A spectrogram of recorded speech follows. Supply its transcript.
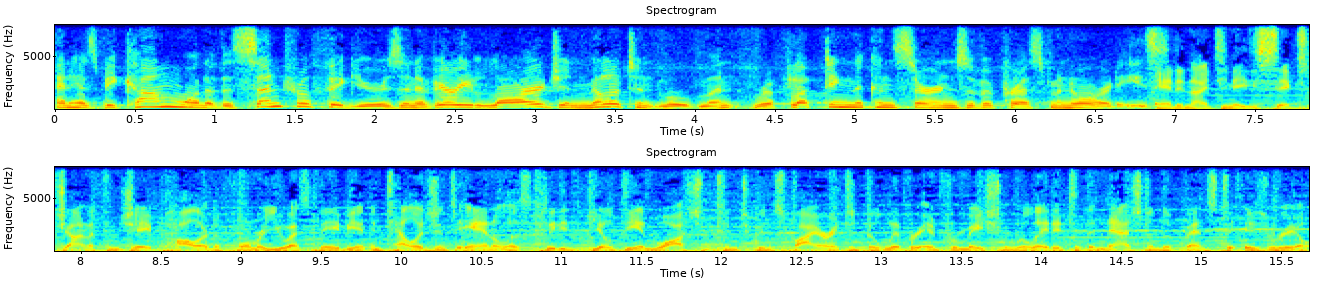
and has become one of the central figures in a very large and militant movement reflecting the concerns of oppressed minorities. And in 1986, Jonathan J. Pollard, a former U.S. Navy intelligence analyst, pleaded guilty in Washington to conspiring to deliver information related to the national defense to Israel.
